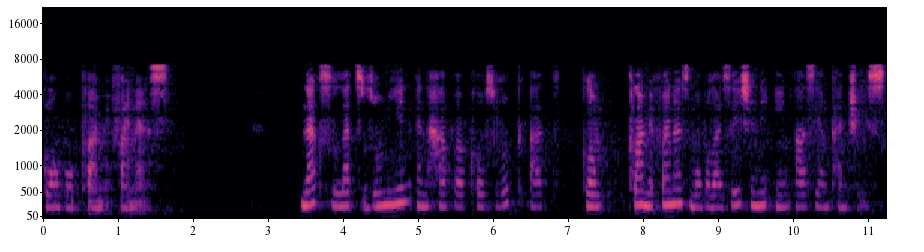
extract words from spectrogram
global climate finance. Next, let's zoom in and have a close look at climate finance mobilization in ASEAN countries.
